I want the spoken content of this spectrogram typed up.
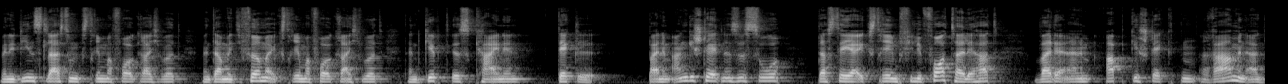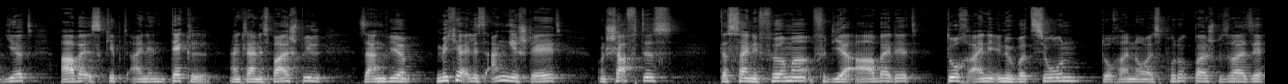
wenn die Dienstleistung extrem erfolgreich wird, wenn damit die Firma extrem erfolgreich wird, dann gibt es keinen Deckel. Bei einem Angestellten ist es so, dass der ja extrem viele Vorteile hat, weil der in einem abgesteckten Rahmen agiert, aber es gibt einen Deckel. Ein kleines Beispiel, sagen wir, Michael ist angestellt und schafft es, dass seine Firma, für die er arbeitet, durch eine Innovation, durch ein neues Produkt beispielsweise,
